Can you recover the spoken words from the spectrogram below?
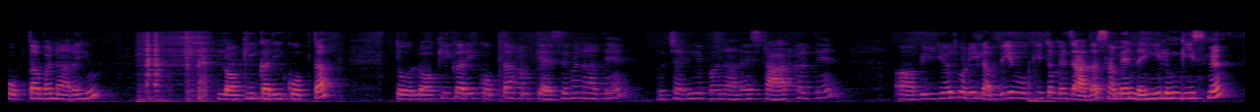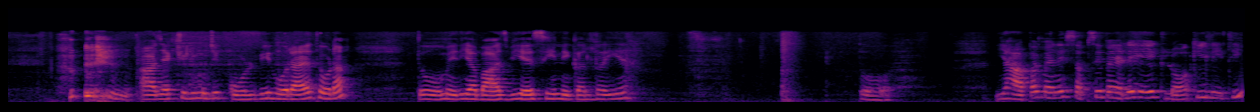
कोफ्ता बना रही हूँ। लौकी करी कोफ्ता। तो लौकी करी कोफ्ता हम कैसे बनाते हैं? तो चलिए बनाना स्टार्ट करते हैं। वीडियो थोड़ी लंबी होगी तो मैं ज़्यादा समय नहीं लूँगी इसमें। आज एक्चुअली मुझे कोल्ड भी हो रहा है थोड़ा तो मेरी आवाज़ भी ऐसी निकल रही है। तो यहाँ पर मैंने सबसे पहले एक लौकी ली थी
